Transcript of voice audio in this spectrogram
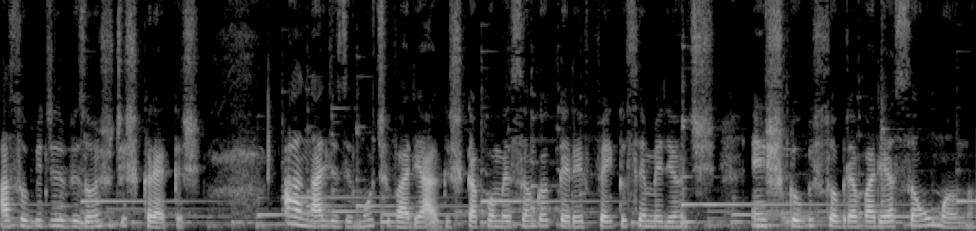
a subdivisões discretas. A análise multivariada está começando a ter efeitos semelhantes em estudos sobre a variação humana.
